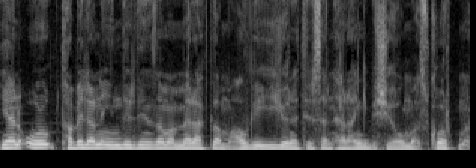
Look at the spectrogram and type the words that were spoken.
Yani o tabelanı indirdiğin zaman meraklama. Algıyı iyi yönetirsen herhangi bir şey olmaz. Korkma.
